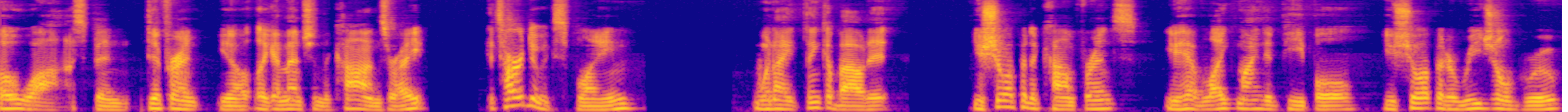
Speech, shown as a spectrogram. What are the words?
OWASP and different, you know, like I mentioned, the cons, right? It's hard to explain. When I think about it, you show up at a conference, you have like-minded people, you show up at a regional group,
